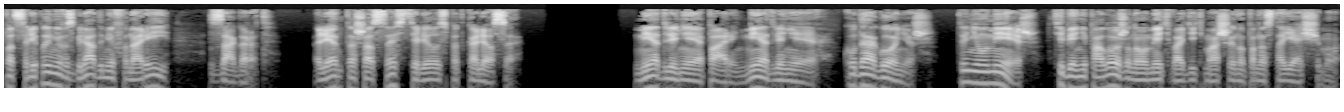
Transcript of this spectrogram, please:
под слепыми взглядами фонарей, за город. Лента шоссе стелилась под колеса. «Медленнее, парень, медленнее. Куда гонишь? Ты не умеешь. Тебе не положено уметь водить машину по-настоящему.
